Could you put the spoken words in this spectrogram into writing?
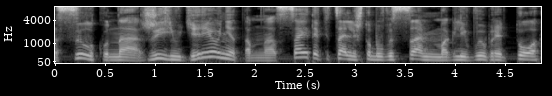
ссылку на жизнь в деревне, там на сайт официальный, чтобы вы сами могли выбрать то,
